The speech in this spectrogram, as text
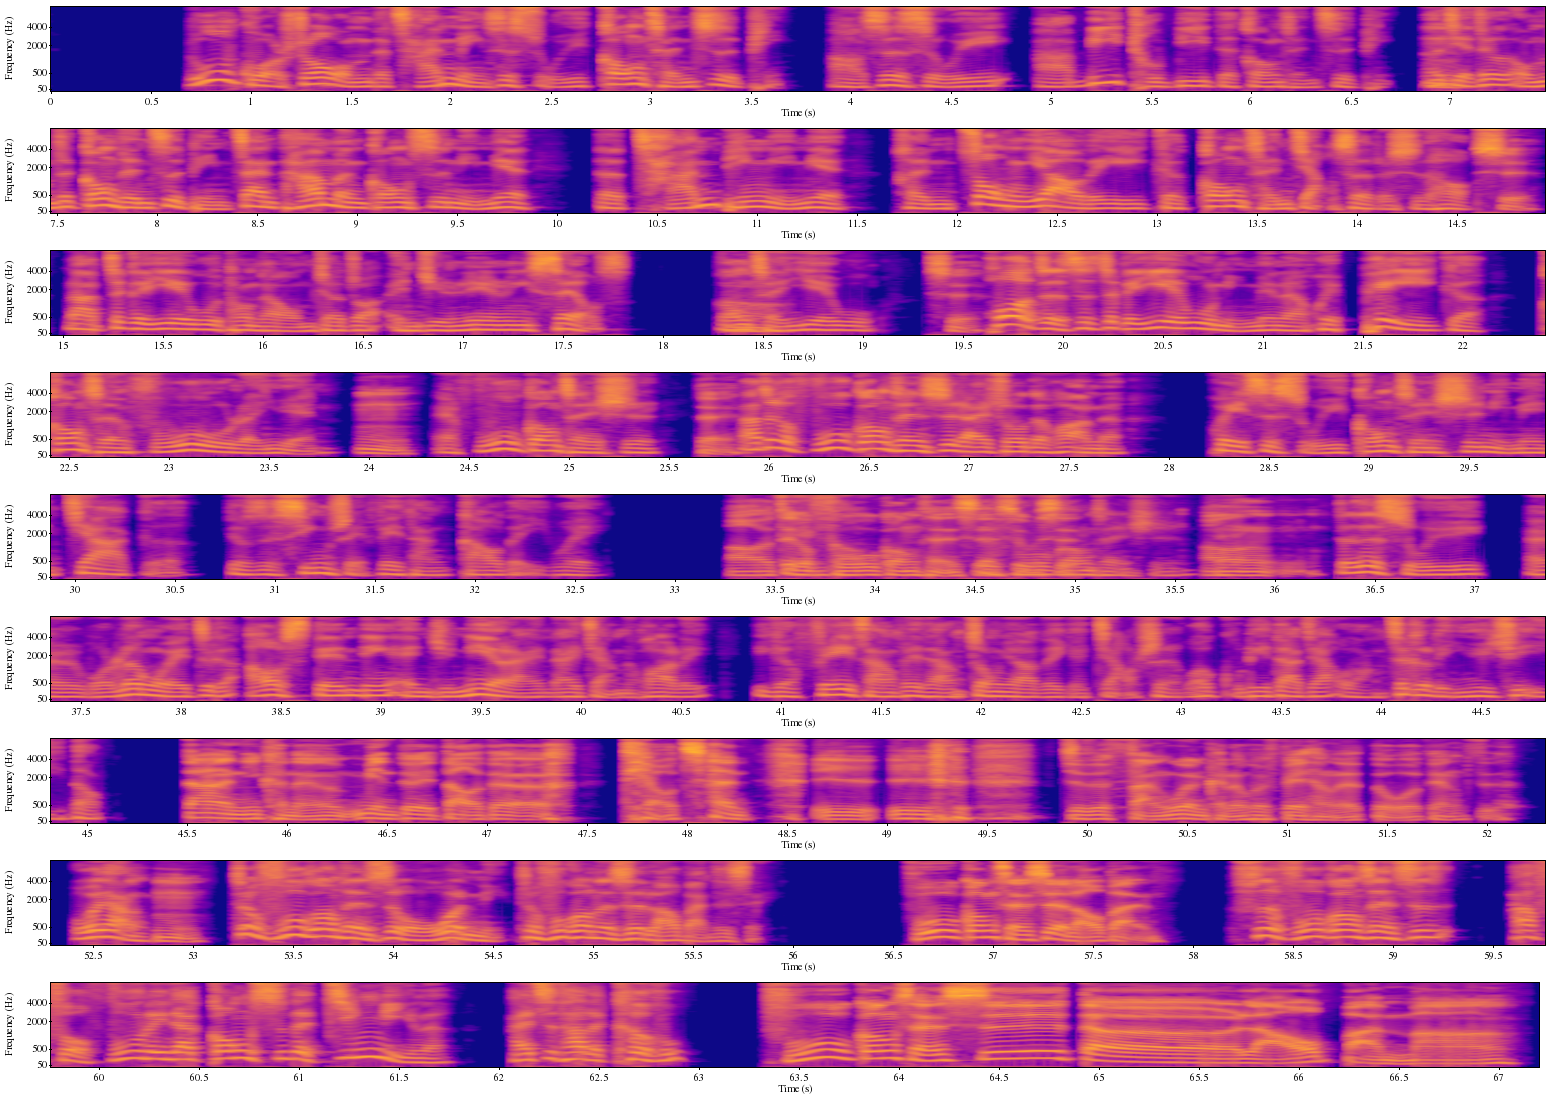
如果说我们的产品是属于工程制品啊，是属于啊 B to B 的工程制品，而且这个我们的工程制品占他们公司里面的产品里面很重要的一个工程角色的时候，是那这个业务通常我们叫做 engineering sales 工程业务，是或者是这个业务里面呢会配一个。工程服务人员，嗯，哎，服务工程师，对，那这个服务工程师来说的话呢，会是属于工程师里面价格就是薪水非常高的一位。哦，这个服务工程师是不是？服务工程师，嗯，这是属于呃，我认为这个 outstanding engineer 来来讲的话呢，一个非常非常重要的一个角色。我鼓励大家往这个领域去移动。当然，你可能面对到的挑战与与 就是反问可能会非常的多，这样子。我想，嗯，这个服务工程师，我问你，这服务工程师的老板是谁？服务工程师的老板是服务工程师，他所服务的一家公司的经理呢，还是他的客户？服务工程师的老板吗？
